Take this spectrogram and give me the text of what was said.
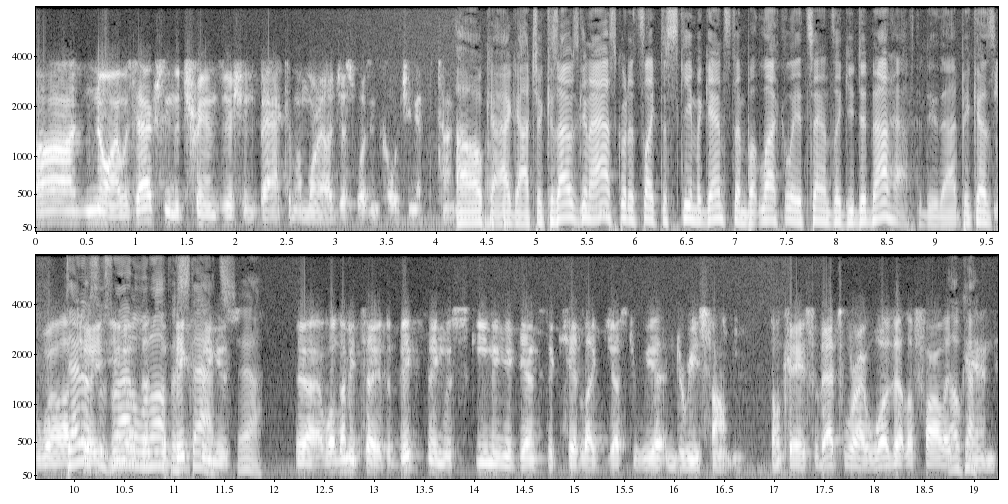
Uh, no, I was actually in the transition back to Memorial. I just wasn't coaching at the time. Oh, okay, I got you. Because I was going to ask what it's like to scheme against him, but luckily it sounds like you did not have to do that because Well, Dennis you, was you know, rattling the- off the his stats. is- yeah. Yeah, well, let me tell you, the big thing was scheming against a kid like Jester Weah and Daurice Fountain. Okay, so that's where I was at La Follette, Okay. and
